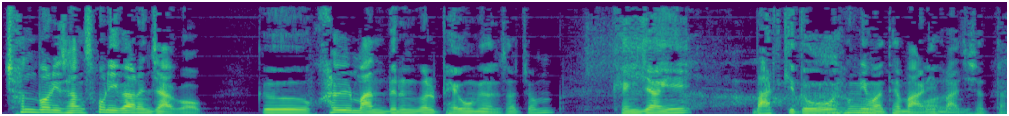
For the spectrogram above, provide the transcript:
천 번 이상 손이 가는 작업 그 활 만드는 걸 배우면서 좀 굉장히 맞기도 아, 형님한테 많이 어, 맞으셨다.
